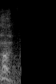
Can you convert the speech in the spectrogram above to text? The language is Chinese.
嗨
